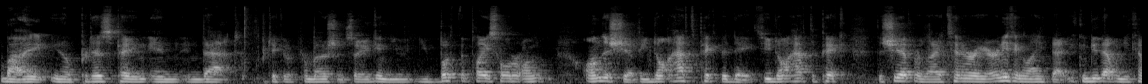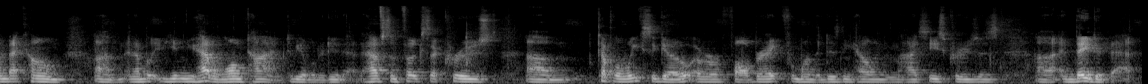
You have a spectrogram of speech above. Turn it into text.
by you know participating in in that particular promotion. So again, you you book the placeholder on on the ship. You don't have to pick the dates. You don't have to pick the ship or the itinerary or anything like that. You can do that when you come back home, um, and I believe you, have a long time to be able to do that. I have some folks that cruised. Um, a couple of weeks ago over fall break from one of the Disney Halloween on the High Seas cruises, uh, and they did that.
